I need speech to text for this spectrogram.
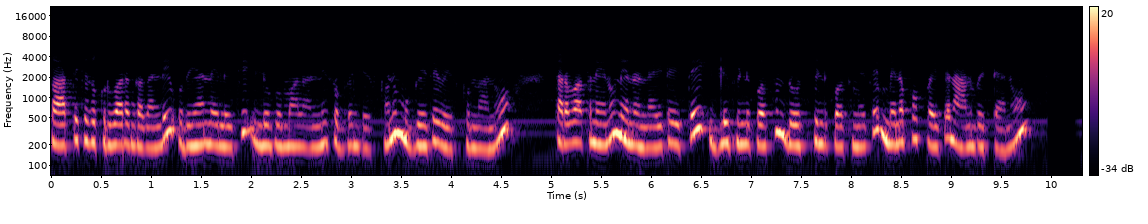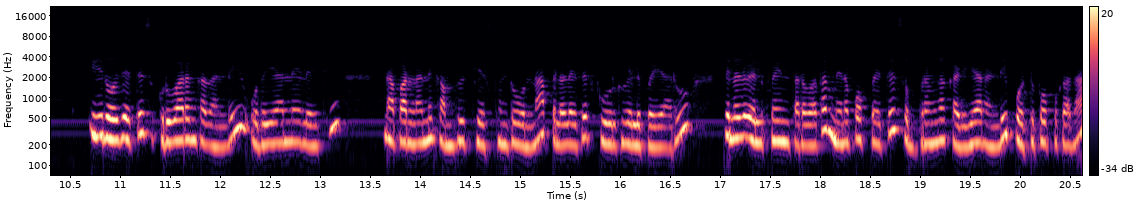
కార్తీక శుక్రవారం కదండి ఉదయాన్నే లేచి ఇల్లు గుమ్మాలన్నీ శుభ్రం చేసుకొని ముగ్గు అయితే వేసుకున్నాను. తర్వాత నేను నేను నైట్ అయితే ఇడ్లీ పిండి కోసం పిండి కోసం అయితే మినపప్పు అయితే నానబెట్టాను. ఈరోజు అయితే శుక్రవారం కదండి ఉదయాన్నే లేచి నా పనులన్నీ కంప్లీట్ చేసుకుంటూ ఉన్నా పిల్లలు అయితే స్కూల్కి వెళ్ళిపోయారు. పిల్లలు వెళ్ళిపోయిన తర్వాత మినపప్పు అయితే శుభ్రంగా కడిగానండి పొట్టుపప్పు కదా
